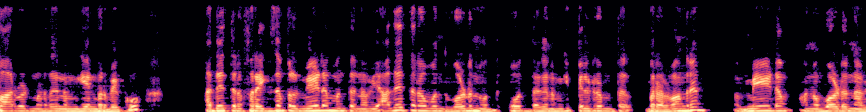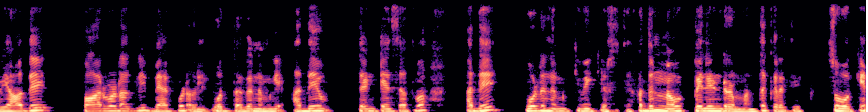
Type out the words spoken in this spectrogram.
ಫಾರ್ವರ್ಡ್ ಮಾಡಿದಾಗ ನಮ್ಗೆ ಏನ್ ಬರ್ಬೇಕು? ಅದೇ ತರ ಫಾರ್ ಎಕ್ಸಾಂಪಲ್ ಮೇಡಮ್ ಅಂತ ನಾವು ಯಾವ್ದೇ ತರ ಒಂದು ವರ್ಡ್ ಅನ್ನು ಓದಿದಾಗ ನಮ್ಗೆ ಪೆಲಿಂಡ್ರಮ್ ಅಂತ ಬರಲ್ವಾ? ಅಂದ್ರೆ ಮೇಡಮ್ ಅನ್ನೋ ವರ್ಡ್ ನಾವು ಯಾವ್ದೇ ಫಾರ್ವರ್ಡ್ ಆಗ್ಲಿ ಬ್ಯಾಕ್ವರ್ಡ್ ಆಗ್ಲಿ ಓದಿದಾಗ ನಮ್ಗೆ ಅದೇ ಸೆಂಟೆನ್ಸ್ ಅಥವಾ ಅದೇ ವರ್ಡ್ ನಮ್ಗೆ ಕಿವಿ ಕೇಳಿಸುತ್ತೆ ಅದನ್ನ ನಾವು ಪೆಲಿಂಡ್ರಮ್ ಅಂತ ಕರಿತೀವಿ. ಸೊ ಓಕೆ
